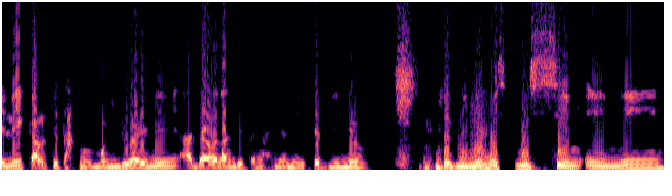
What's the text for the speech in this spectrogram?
ini kalau kita ngomongin dua ini ada orang di tengahnya nih Firmino. Firmino mus musim ini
